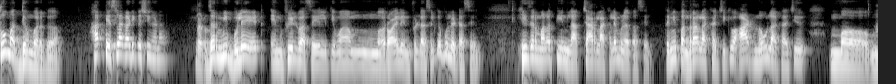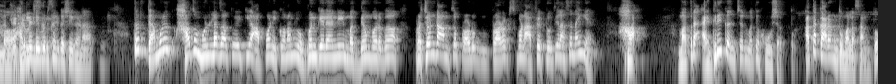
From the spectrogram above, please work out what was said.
तो मध्यम वर्ग हा टेस्ला गाडी कशी घेणार? जर मी बुलेट एनफिल्ड असेल किंवा रॉयल एनफिल्ड असेल किंवा बुलेट असेल ही जर मला तीन लाख चार लाखाला मिळत असेल तर मी पंधरा लाखाची किंवा आठ नऊ लाखाची हार्ले डेव्हिडसन. कशी घेणार? तर त्यामुळे हा जो म्हणला जातोय की आपण इकॉनॉमी ओपन केल्याने मध्यम वर्ग प्रचंड आमचं प्रॉडक्ट प्रॉडक्ट्स पण अफेक्ट होतील असं नाही आहे हा मात्र ॲग्रिकल्चरमध्ये होऊ शकतो. आता कारण तुम्हाला सांगतो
